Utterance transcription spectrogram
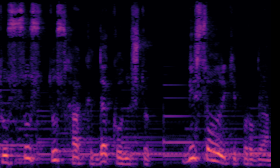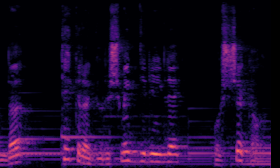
tuzsuz tuz hakkında konuştuk. Bir sonraki programda tekrar görüşmek dileğiyle hoşçakalın.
